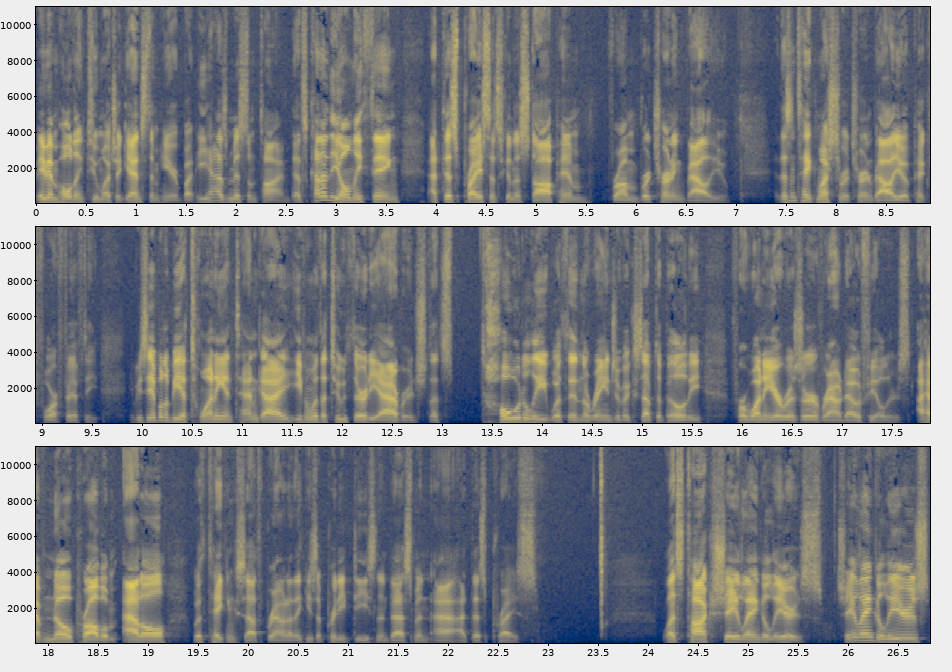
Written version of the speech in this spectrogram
maybe I'm holding too much against him here. But he has missed some time. That's kind of the only thing at this price that's going to stop him from returning value. It doesn't take much to return value at pick 450. If he's able to be a 20 and 10 guy, even with a 230 average, that's totally within the range of acceptability for one of your reserve round outfielders. I have no problem at all with taking Seth Brown. I think he's a pretty decent investment at, at this price. Let's talk Shea Langeliers. Shea Langeliers,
